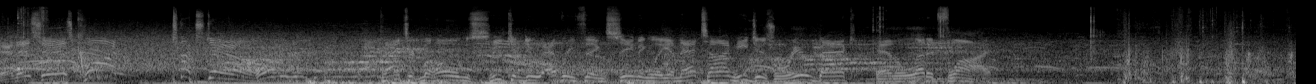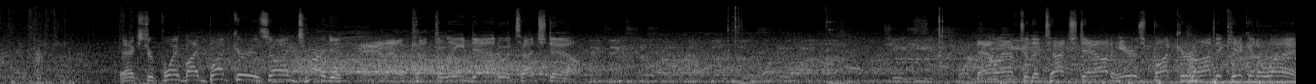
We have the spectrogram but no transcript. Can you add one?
And this is caught. Touchdown. Patrick Mahomes, he can do everything seemingly, and that time he just reared back and let it fly. Extra point by Butker is on target, and that'll cut the lead down to a touchdown. Now after the touchdown, here's Butker on to kick it away.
